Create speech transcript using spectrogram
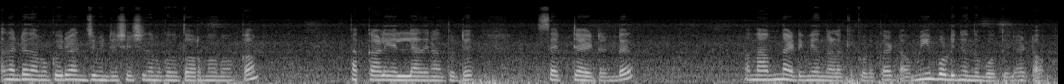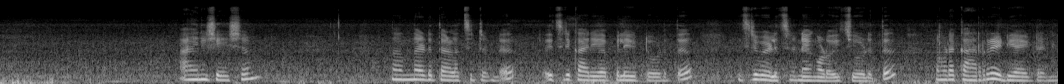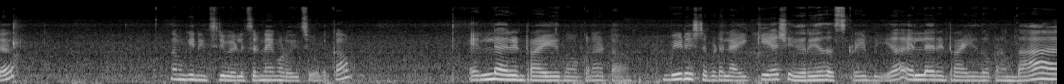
എന്നിട്ട് നമുക്കൊരു അഞ്ച് മിനിറ്റിന് ശേഷം നമുക്കൊന്ന് തുറന്ന് നോക്കാം. തക്കാളി എല്ലാം അതിനകത്തോട്ട് സെറ്റായിട്ടുണ്ട് നന്നായിട്ട് ഇനി ഒന്ന് ഇളക്കി കൊടുക്കാം കേട്ടോ. മീൻ പൊടിഞ്ഞൊന്നും പോകത്തില്ല കേട്ടോ. അതിന് ശേഷം നന്നായിട്ട് തിളച്ചിട്ടുണ്ട് ഇച്ചിരി കറിവേപ്പില ഇട്ട് കൊടുത്ത് ഇച്ചിരി വെളിച്ചെണ്ണയും കൂടെ ഒഴിച്ച് കൊടുത്ത്. നമ്മുടെ കറി റെഡി ആയിട്ടുണ്ട്. നമുക്കിനി ഇച്ചിരി വെളിച്ചെണ്ണയും കൂടെ ഒഴിച്ച് കൊടുക്കാം. എല്ലാവരും ട്രൈ ചെയ്ത് നോക്കണം കേട്ടോ. വീഡിയോ ഇഷ്ടപ്പെട്ട ലൈക്ക് ചെയ്യുക ഷെയർ ചെയ്യുക സബ്സ്ക്രൈബ് ചെയ്യുക. എല്ലാവരും ട്രൈ ചെയ്ത് നോക്കണം. ബൈ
